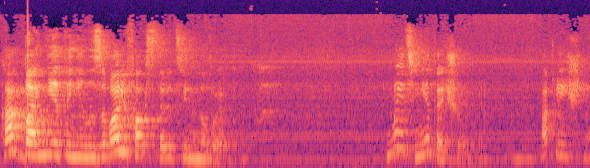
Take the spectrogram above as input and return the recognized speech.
Как бы они это ни называли, факт остается именно в этом. Понимаете, нет о чем я. Отлично.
